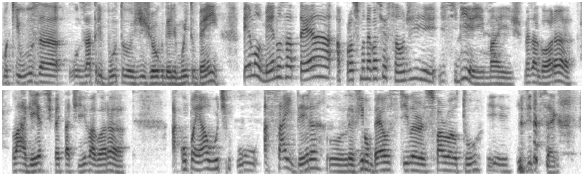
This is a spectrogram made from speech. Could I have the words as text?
uma que usa os atributos de jogo dele muito bem, pelo menos até a, a próxima negociação de, de CBA. Mas, mas agora larguei essa expectativa, agora acompanhar o último, o, a saideira, o Le'Veon Bell Steelers Farewell Tour e vida que segue.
